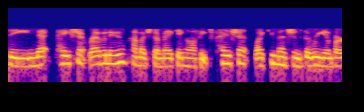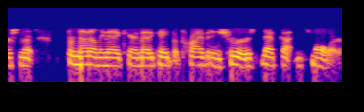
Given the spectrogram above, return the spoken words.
the net patient revenue, how much they're making off each patient, like you mentioned, the reimbursement from not only Medicare and Medicaid, but private insurers, that's gotten smaller.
